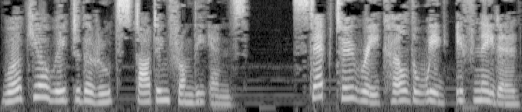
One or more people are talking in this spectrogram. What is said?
Work your way to the roots starting from the ends. Step 2 Recurl the wig, if needed.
